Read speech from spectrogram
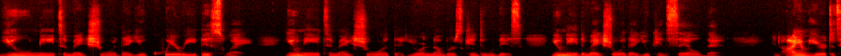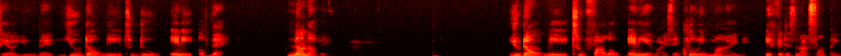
You need to make sure that you query this way. You need to make sure that your numbers can do this. You need to make sure that you can sell that. And I am here to tell you that you don't need to do any of that. None of it. You don't need to follow any advice, including mine, if it is not something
